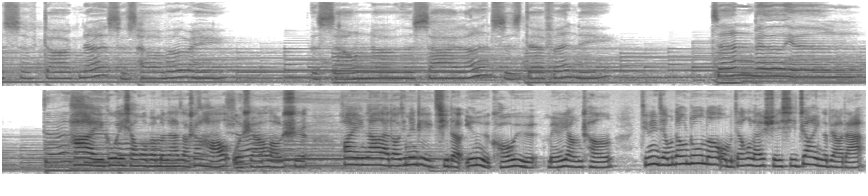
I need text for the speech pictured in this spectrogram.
promise of darkness is hovering. The sound of the silence is deafening. Ten billion. 嗨，各位小伙伴们，大家早上好，我是杨老师，欢迎大家来到今天这一期的英语口语每日养成。今天节目当中呢，我们将会来学习这样一个表达，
